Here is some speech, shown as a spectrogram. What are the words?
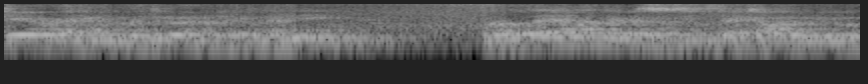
దేవుడు ఆయన మృతిలో లేకునని హృదయమంతా విశ్వసించే చాలు నీవు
